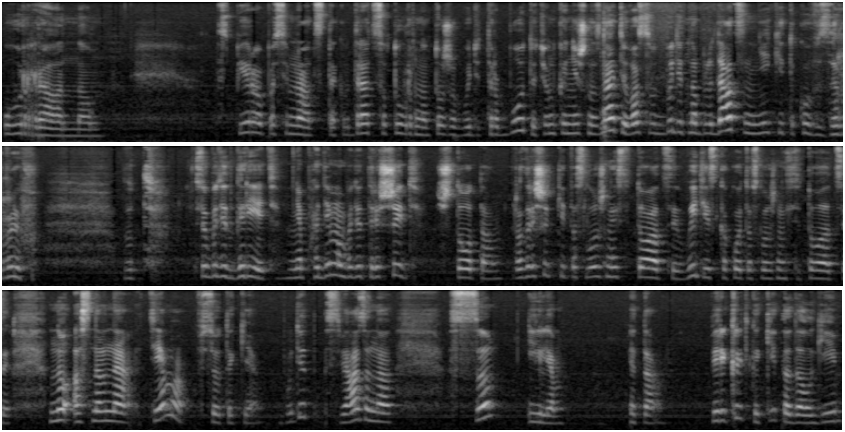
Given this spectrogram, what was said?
Урана с 1 по 17 квадрат Сатурна тоже будет работать. Он, конечно, знаете, у вас вот будет наблюдаться некий такой взрыв. Вот все будет гореть. Необходимо будет решить что-то, разрешить какие-то сложные ситуации, выйти из какой-то сложной ситуации. Но основная тема все-таки будет связана с или это перекрыть какие-то долги,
